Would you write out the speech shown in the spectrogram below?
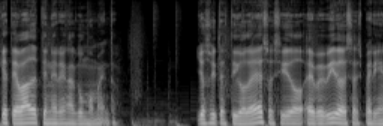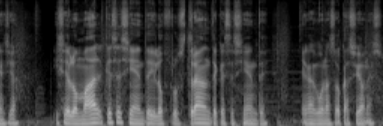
que te va a detener en algún momento. Yo soy testigo de eso, he, sido, he vivido esa experiencia y sé lo mal que se siente y lo frustrante que se siente en algunas ocasiones.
